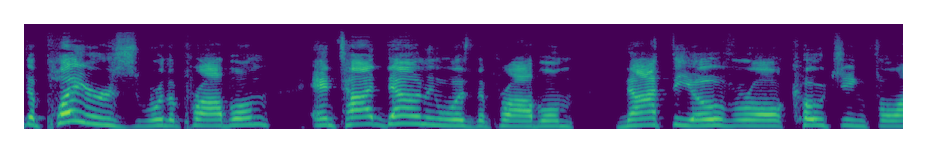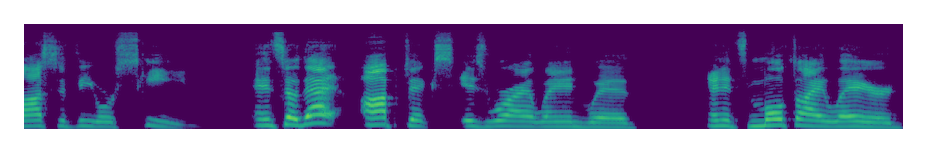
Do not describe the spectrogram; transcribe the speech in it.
the players were the problem and Todd Downing was the problem not the overall coaching philosophy or scheme. And so that optics is where I land with, and it's multi layered,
